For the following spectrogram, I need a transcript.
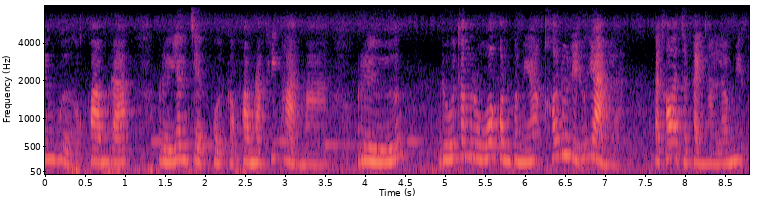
ยังเบื่อกับความรัก หรือยังเจ็บปวดกับความรักที่ผ่านมา หรือรู้ทั้งรู้ว่าคนคนนี้เขาดูดีทุกอย่างแหละ แต่เขาอาจจะแต่งงานแล้วมีแฟ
